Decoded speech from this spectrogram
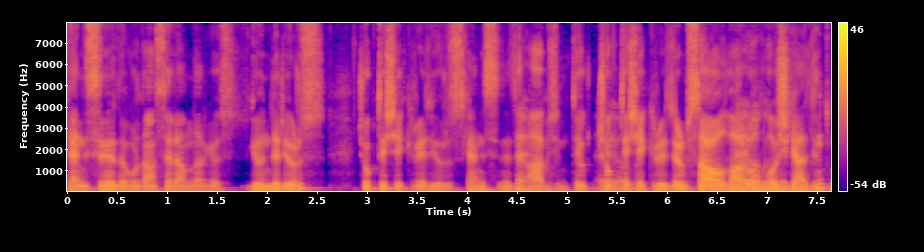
Kendisine de buradan selamlar gö- gönderiyoruz. Çok teşekkür ediyoruz kendisine de. Eyvallah. Abicim te- çok Eyvallah. teşekkür ediyorum. Sağ ol, var ol, Eyvallah hoş Melih. geldin.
